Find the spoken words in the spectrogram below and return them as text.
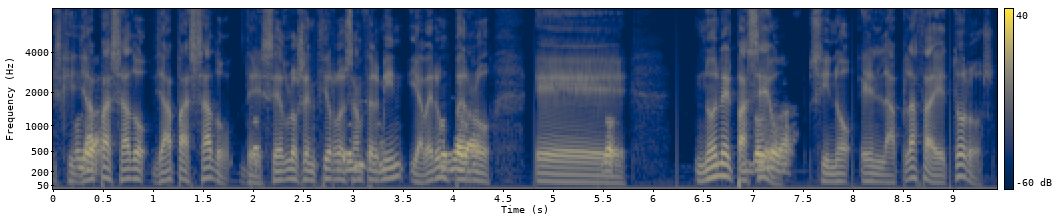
Es que ya ha pasado, ya ha pasado de ser los encierros de San Fermín y haber un perro eh, no en el paseo, sino en la plaza de toros.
